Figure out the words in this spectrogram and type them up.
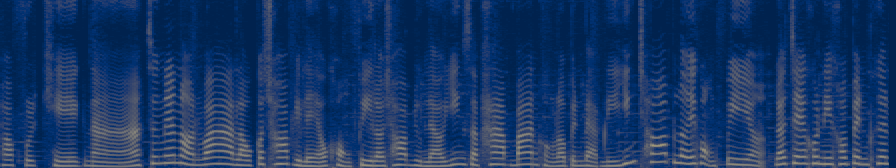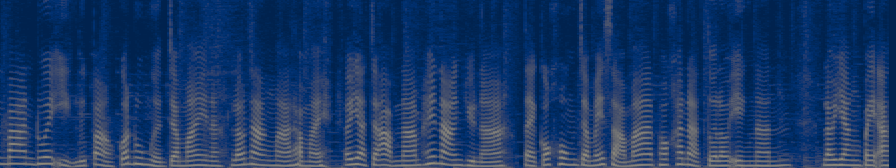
ชอบฟรุตเค้กนะ ซึ่งแน่นอนว่าเราก็ชอบอยู่แล้วของฟรีเราชอบอยู่แล้ว ยิ่งสภาพบ้านของเราเป็นแบบนี้ ยิ่งชอบเลยของฟรีอะแล้วเจคนนี้เขาเป็นเพื่อนบ้านด้วยอีกหรือเปล่าก็ดูเหมือนจะไม่นะแล้วนางมาทำไมเราอยากจะอาบน้ำให้นางอยู่นะ แต่ก็คงจะไม่สามารถเพราะขนาดตัวเราเองนั้น เรายังไปอา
